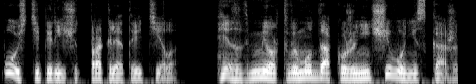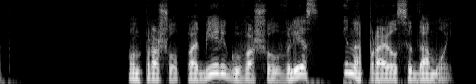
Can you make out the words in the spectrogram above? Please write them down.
Пусть теперь ищут проклятое тело. Этот мертвый мудак уже ничего не скажет. Он прошел по берегу, вошел в лес и направился домой.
